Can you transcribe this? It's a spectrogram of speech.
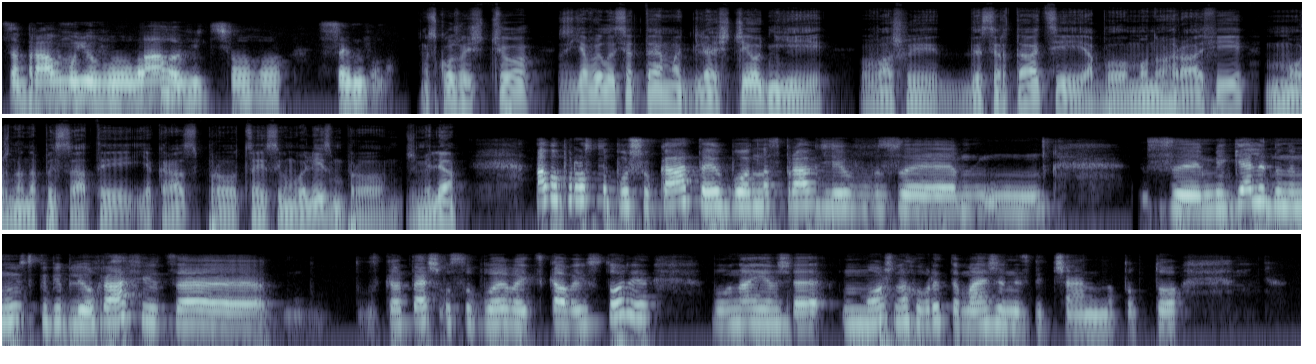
забрав мою увагу від цього символу. Схоже, що з'явилася тема для ще однієї вашої дисертації або монографії. Можна написати якраз про цей символізм, про джміля. Або просто пошукати, бо насправді з, з Мігелі Дономівською бібліографією це теж особлива і цікава історія, бо вона є вже, можна говорити, майже незліченна. Тобто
